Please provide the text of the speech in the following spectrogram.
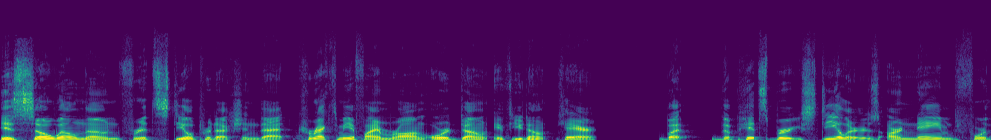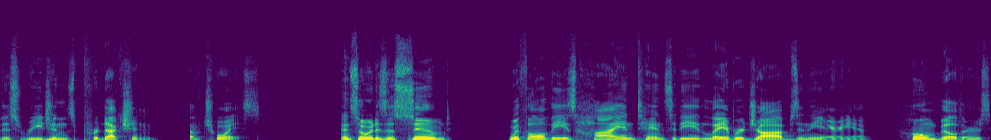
is so well known for its steel production that, correct me if I'm wrong, or don't if you don't care, but the Pittsburgh Steelers are named for this region's production of choice. And so it is assumed with all these high intensity labor jobs in the area, home builders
